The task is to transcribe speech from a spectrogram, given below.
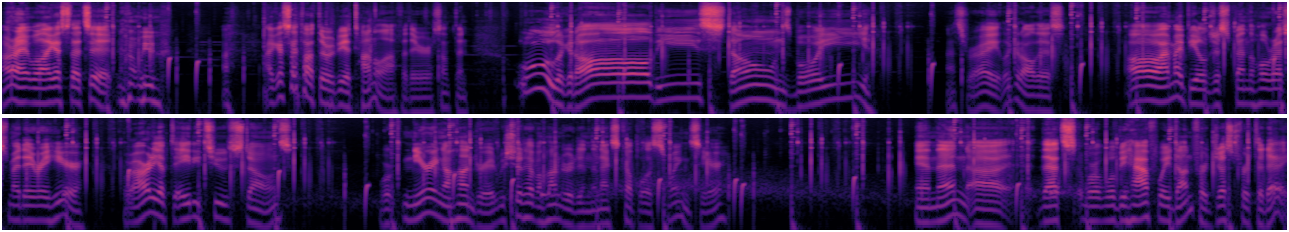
All right, well, I guess that's it. we uh, I guess I thought there would be a tunnel off of there or something. Ooh, look at all these stones, boy. That's right. Look at all this. Oh, I might be able to just spend the whole rest of my day right here. We're already up to 82 stones. We're nearing 100. We should have 100 in the next couple of swings here. And then uh, that's we'll be halfway done for just for today.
